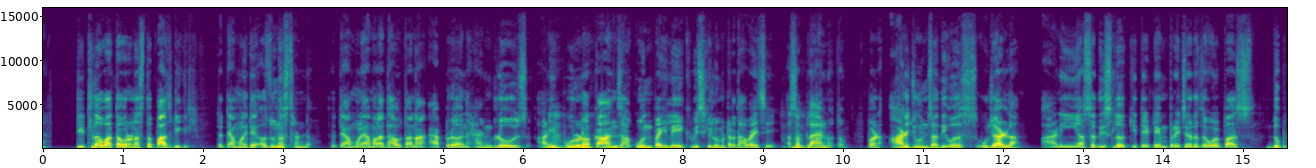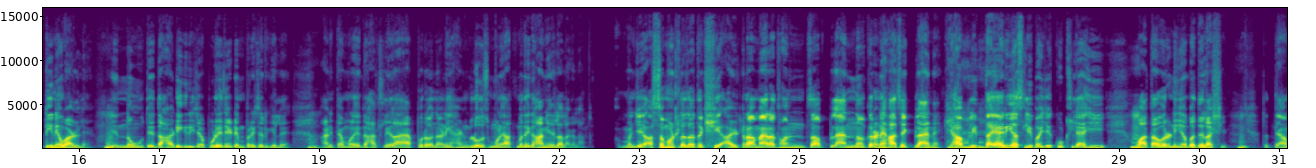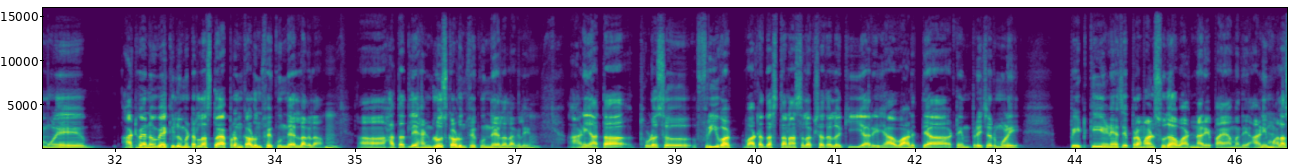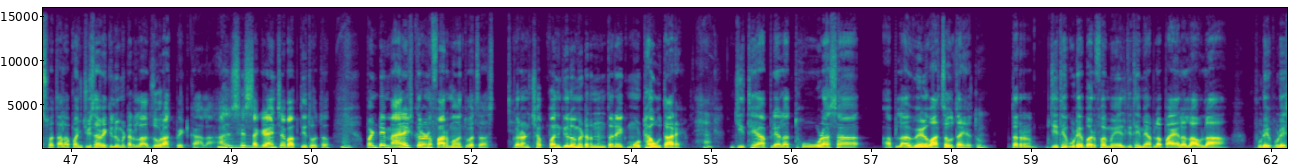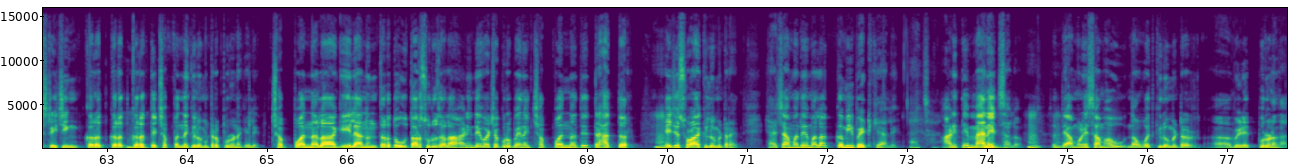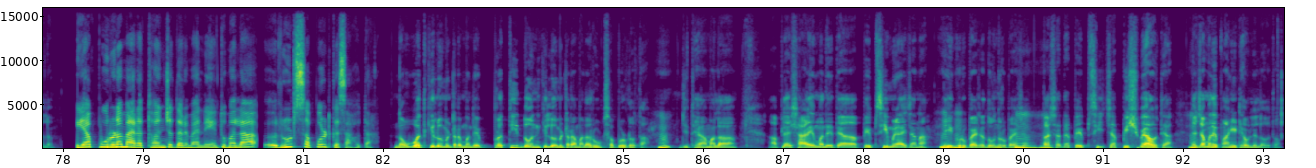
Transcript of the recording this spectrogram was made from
तिथलं वातावरण असतं पाच डिग्री तर त्यामुळे ते अजूनच थंड तर त्यामुळे आम्हाला धावताना ॲप्रन हँडग्लोव्ज आणि पूर्ण कान झाकून पहिले एकवीस किलोमीटर धावायचे असं. प्लॅन होतं पण आठ जूनचा दिवस उजाडला आणि असं दिसलं की ते टेम्परेचर जवळपास दुपटीने वाढलंय म्हणजे नऊ ते दहा डिग्रीच्या पुढे ते टेम्परेचर गेलंय हं. आणि त्यामुळे घातलेला ॲप्रन आणि हँडग्लोव्जमुळे आतमध्ये घाम यायला लागला म्हणजे असं म्हटलं जातं की अल्ट्रा मॅरेथॉनचा प्लॅन न करणे हाच एक प्लॅन आहे की आपली तयारी असली पाहिजे कुठल्याही. वातावरणीय बदलाशी. तर त्यामुळे आठव्या नवव्या किलोमीटरलाच तो ॲप्रन काढून फेकून द्यायला लागला हातातले हँडग्लोव्ज काढून फेकून द्यायला लागले. आणि आता थोडंसं फ्री वाट वाटत असताना असं लक्षात आलं की अरे ह्या वाढत्या टेम्परेचरमुळे पेटके येण्याचे प्रमाण सुद्धा वाढणार आहे पायामध्ये आणि. मला स्वतःला पंचवीसाव्या किलोमीटरला जोरात पेटका आला असं हे. सगळ्यांच्या बाबतीत होतं. पण ते मॅनेज करणं फार महत्त्वाचं असतं कारण छप्पन किलोमीटर नंतर एक मोठा उतार आहे. जिथे आपल्याला थोडासा आपला वेळ वाचवता येतो. तर जिथे कुठे बर्फ मिळेल तिथे मी आपला पायाला लावला पुढे पुढे स्ट्रेचिंग करत करत. करत ते छप्पन्न किलोमीटर पूर्ण केले छप्पन्नला गेल्यानंतर तो उतार सुरू झाला आणि देवाच्या कृपेने छप्पन्न ते त्र्याहत्तर हं. जे सोळा किलोमीटर आहेत ह्याच्यामध्ये मला कमी पेटके आले आणि ते मॅनेज झालं तर. त्यामुळे संभाव नव्वद किलोमीटर वेळेत पूर्ण झालं या पूर्ण मॅरेथॉनच्या दरम्यान तुम्हाला रूट सपोर्ट कसा होता नव्वद किलोमीटरमध्ये प्रति दोन किलोमीटर आम्हाला रूट सपोर्ट होता. जिथे आम्हाला आपल्या शाळेमध्ये त्या पेप्सी मिळायच्या ना एक. रुपयाच्या दोन रुपयाच्या. तशा त्या पेप्सीच्या पिशव्या होत्या त्याच्यामध्ये पाणी ठेवलेलं होतं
